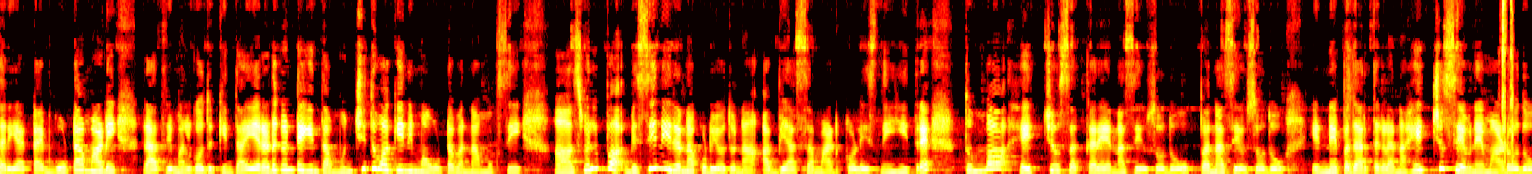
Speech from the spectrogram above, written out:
ಸರಿಯಾದ ಟೈಮ್ಗೆ ಊಟ ಮಾಡಿ, ರಾತ್ರಿ ಮಲಗೋದಕ್ಕಿಂತ ಎರಡು ಗಂಟೆಗಿಂತ ಮುಂಚಿತವಾಗಿ ನಿಮ್ಮ ಊಟವನ್ನು ಮುಗಿಸಿ ಸ್ವಲ್ಪ ಬಿಸಿ ನೀರನ್ನು ಕುಡಿಯೋದನ್ನು ಅಭ್ಯಾಸ ಮಾಡ್ಕೊಳ್ಳಿ ಸ್ನೇಹಿತರೆ. ತುಂಬ ಹೆಚ್ಚು ಸಕ್ಕರೆಯನ್ನು ಸೇವಿಸೋದು, ಉಪ್ಪನ್ನು ಸೇವಿಸೋದು, ಎಣ್ಣೆ ಪದಾರ್ಥಗಳನ್ನು ಹೆಚ್ಚು ಸೇವನೆ ಮಾಡೋದು,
